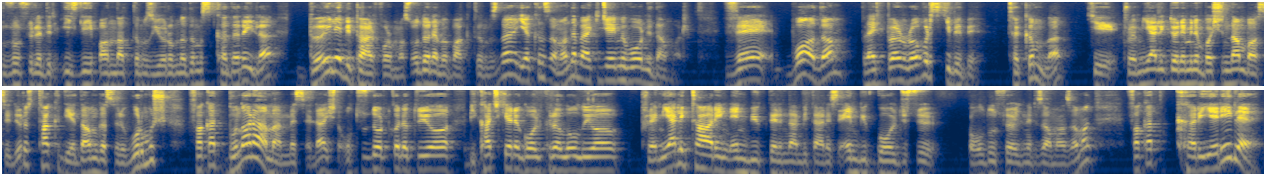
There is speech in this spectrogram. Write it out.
uzun süredir izleyip anlattığımız, yorumladığımız kadarıyla böyle bir performans o döneme baktığımızda yakın zamanda belki Jamie Vardy'den var. Ve bu adam Blackburn Rovers gibi bir takımla ki Premier Lig döneminin başından bahsediyoruz. Tak diye damgasını vurmuş. Fakat buna rağmen mesela işte 34 gol atıyor. Birkaç kere gol kralı oluyor. Premier Lig tarihinin en büyüklerinden bir tanesi. En büyük golcüsü olduğu söylenir zaman zaman. Fakat kariyeriyle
